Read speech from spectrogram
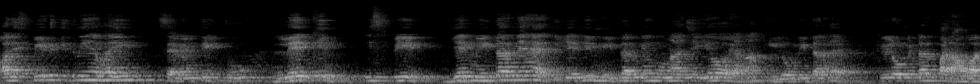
और स्पीड कितनी है भाई? Seventy two. लेकिन स्पीड ये मीटर में है तो ये भी मीटर में होना चाहिए और यहाँ किलोमीटर है। किलोमीटर पर आवर।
